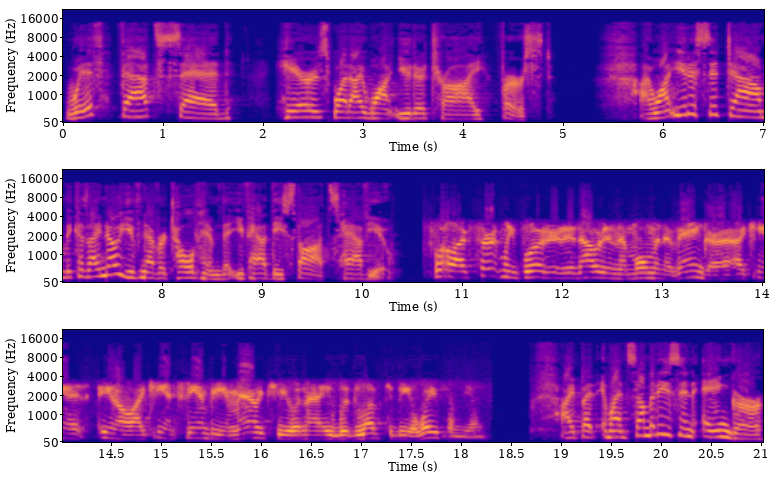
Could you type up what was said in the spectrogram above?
with that said, here's what I want you to try first. I want you to sit down because I know you've never told him that you've had these thoughts, have you? Well, I've certainly blurted it out in a moment of anger. I can't, you know, I can't stand being married to you and I would love to be away from you. All right, but when somebody's in anger,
